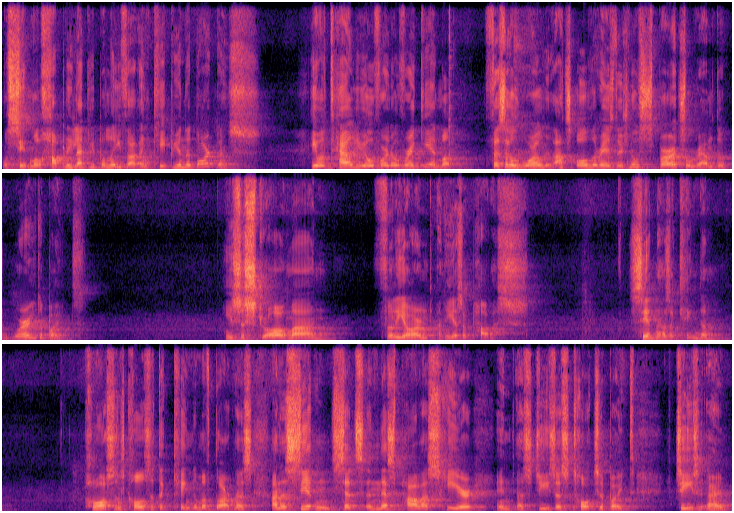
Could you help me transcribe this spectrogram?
Well, Satan will happily let you believe that and keep you in the darkness. He will tell you over and over again, well, physical world, that's all there is. There's no spiritual realm to worried about. He's a strong man, fully armed, and he has a palace. Satan has a kingdom. Colossians calls it the kingdom of darkness. And as Satan sits in this palace here, and as Jesus talks about, Jesus, uh,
